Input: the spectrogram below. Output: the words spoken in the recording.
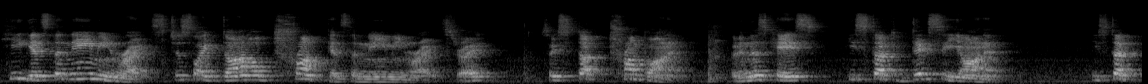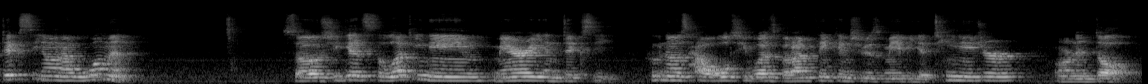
he gets the naming rights, just like Donald Trump gets the naming rights, right? So he stuck Trump on it. But in this case, he stuck Dixie on it. He stuck Dixie on a woman. So she gets the lucky name Mary and Dixie. Who knows how old she was, but I'm thinking she was maybe a teenager or an adult.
